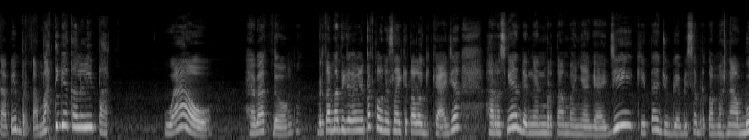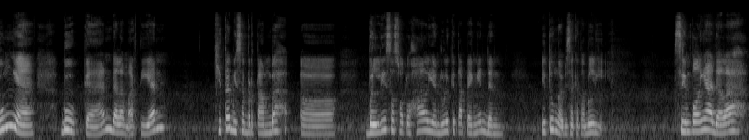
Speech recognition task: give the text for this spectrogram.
tapi bertambah tiga kali lipat. Wow hebat dong. Bertambah tiga kali lipat kalau misalnya kita logika aja harusnya dengan bertambahnya gaji kita juga bisa bertambah nabungnya. Bukan dalam artian kita bisa bertambah uh, beli sesuatu hal yang dulu kita pengen dan itu nggak bisa kita beli simpelnya adalah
